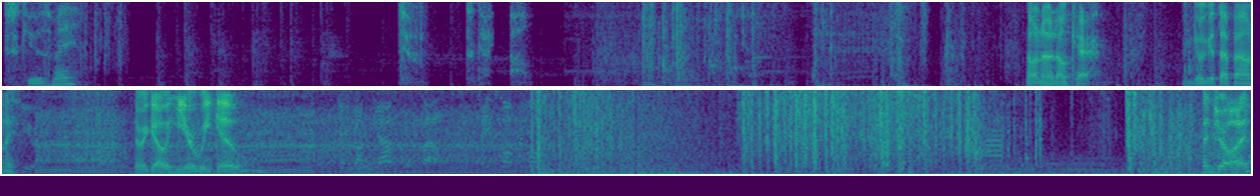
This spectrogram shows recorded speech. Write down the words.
Excuse me? Oh, don't know, don't care. Go get that bounty. There we go, here we go. Enjoy.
